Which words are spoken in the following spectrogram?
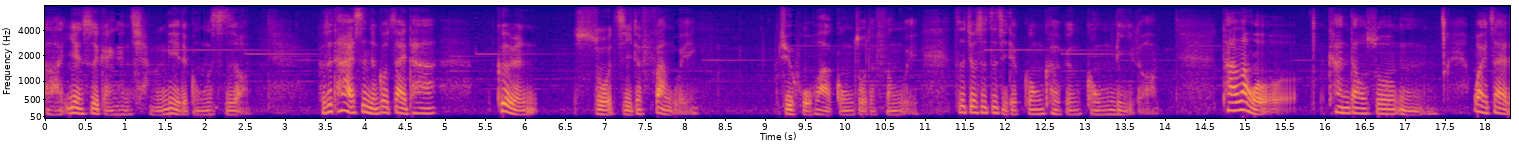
啊厌世感很强烈的公司哦。可是他还是能够在他个人所及的范围去活化工作的氛围，这就是自己的功课跟功力了。他让我看到说，嗯，外在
